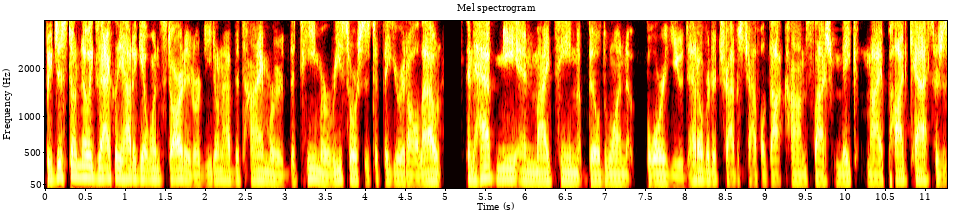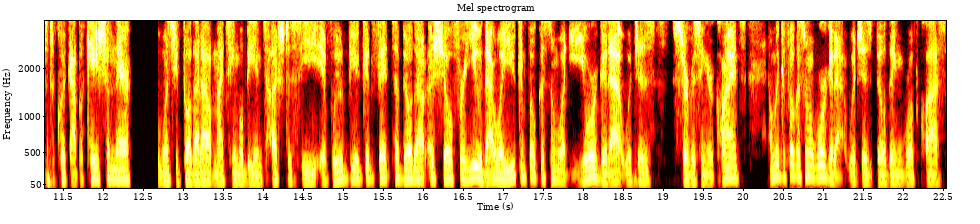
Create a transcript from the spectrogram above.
but you just don't know exactly how to get one started or you don't have the time or the team or resources to figure it all out, then have me and my team build one for you. Head over to travischappell.com slash make my podcast. There's just a quick application there. Once you fill that out, my team will be in touch to see if we would be a good fit to build out a show for you. That way you can focus on what you're good at, which is servicing your clients, and we can focus on what we're good at, which is building world-class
